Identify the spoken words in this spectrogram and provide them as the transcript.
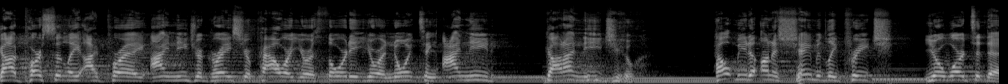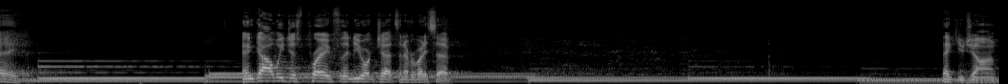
God, personally, I pray, I need your grace, your power, your authority, your anointing. I need, God, I need you. Help me to unashamedly preach your word today. And God, we just pray for the New York Jets, and everybody said, Thank you, John.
